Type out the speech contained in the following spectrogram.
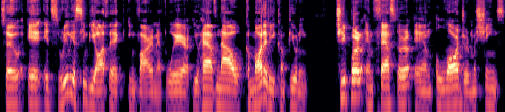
So it, it's really a symbiotic environment where you have now commodity computing cheaper and faster and larger machines.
